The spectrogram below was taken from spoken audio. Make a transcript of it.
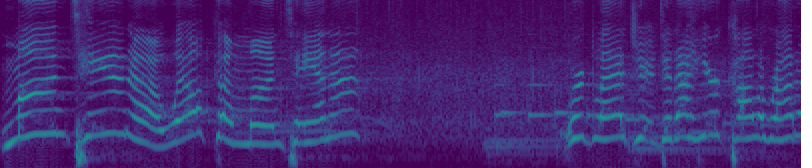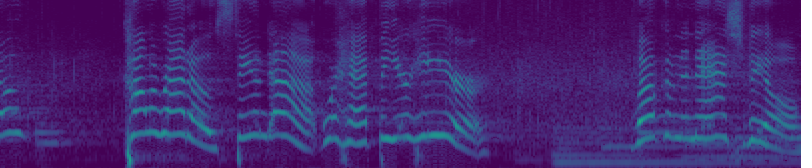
Montana. Welcome, Montana. We're glad you. Did I hear Colorado? Colorado, stand up. We're happy you're here. Welcome to Nashville.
